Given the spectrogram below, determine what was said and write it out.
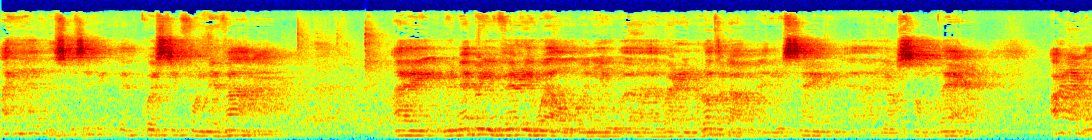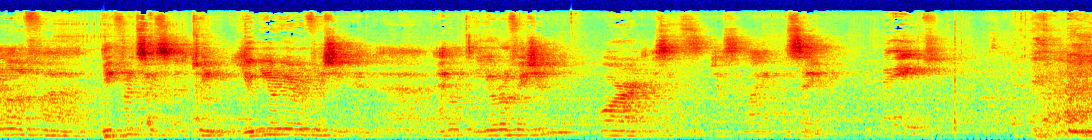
I have a specific uh, question for Nevena. I remember you very well when you uh, were in Rotterdam and you sang uh, your song there. Are there a lot of differences between junior Eurovision and uh, adult Eurovision? Or is it just like the same? The age. yeah,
